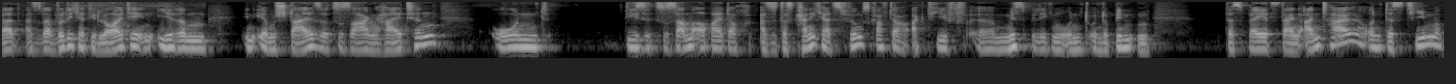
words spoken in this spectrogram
Ja, also da würde ich ja die Leute in ihrem, in ihrem Stall sozusagen halten und diese Zusammenarbeit auch, also das kann ich als Führungskraft auch aktiv äh, missbilligen und unterbinden. Das wäre jetzt dein Anteil und das Team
